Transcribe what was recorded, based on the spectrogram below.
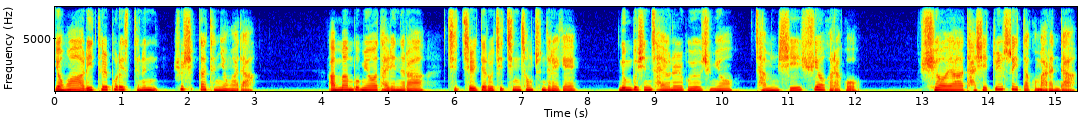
영화 리틀 포레스트는 휴식 같은 영화다. 앞만 보며 달리느라 지칠 대로 지친 청춘들에게 눈부신 자연을 보여주며 잠시 쉬어가라고. 쉬어야 다시 뛸 수 있다고 말한다.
